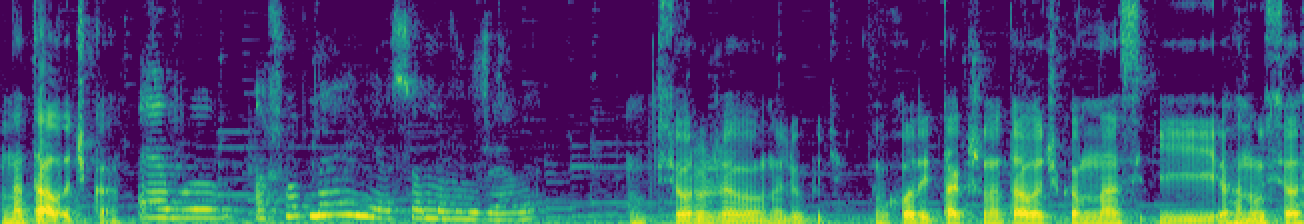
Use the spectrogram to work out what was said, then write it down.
Наталочка? Ем, а що в неї є саме рожеве? Все рожеве вона любить. Виходить так, що Наталочка в нас і Гануся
